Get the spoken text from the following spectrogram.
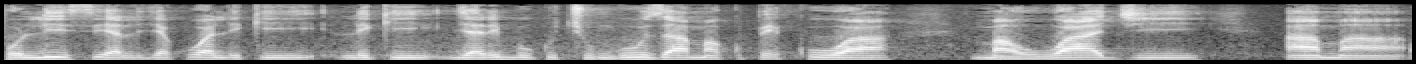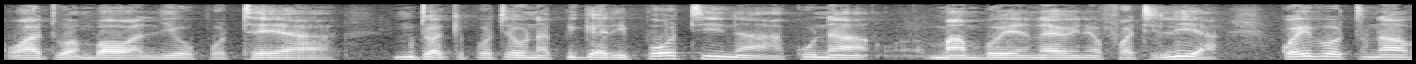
polisi halijakuwa liki- likijaribu kuchunguza ama kupekua mauaji ama watu ambao waliopotea. Mtu akipotea unapiga ripoti na hakuna mambo yanayo inafuatilia. Kwa hivyo tuna,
